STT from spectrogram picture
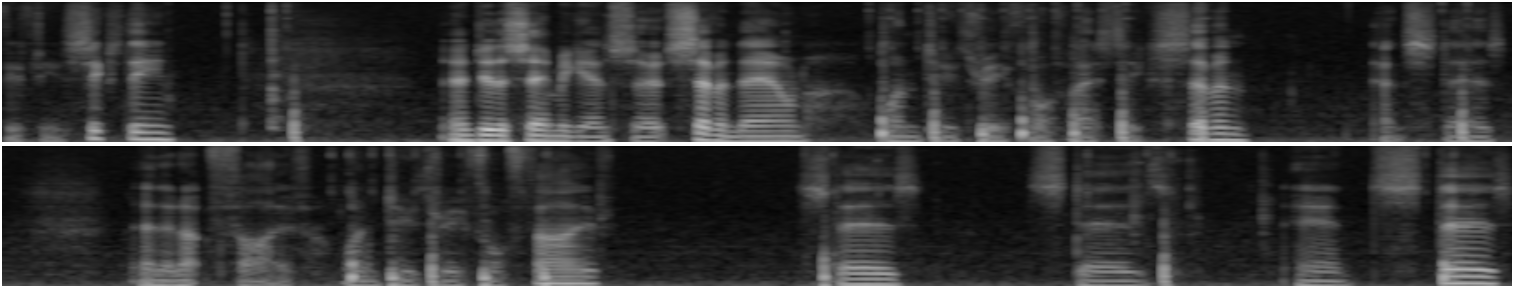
15, 16. And do the same again. So it's 7 down. 1, 2, 3, 4, 5, 6, 7. And stairs. And then up 5. 1, 2, 3, 4, 5 stairs, stairs, and stairs,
